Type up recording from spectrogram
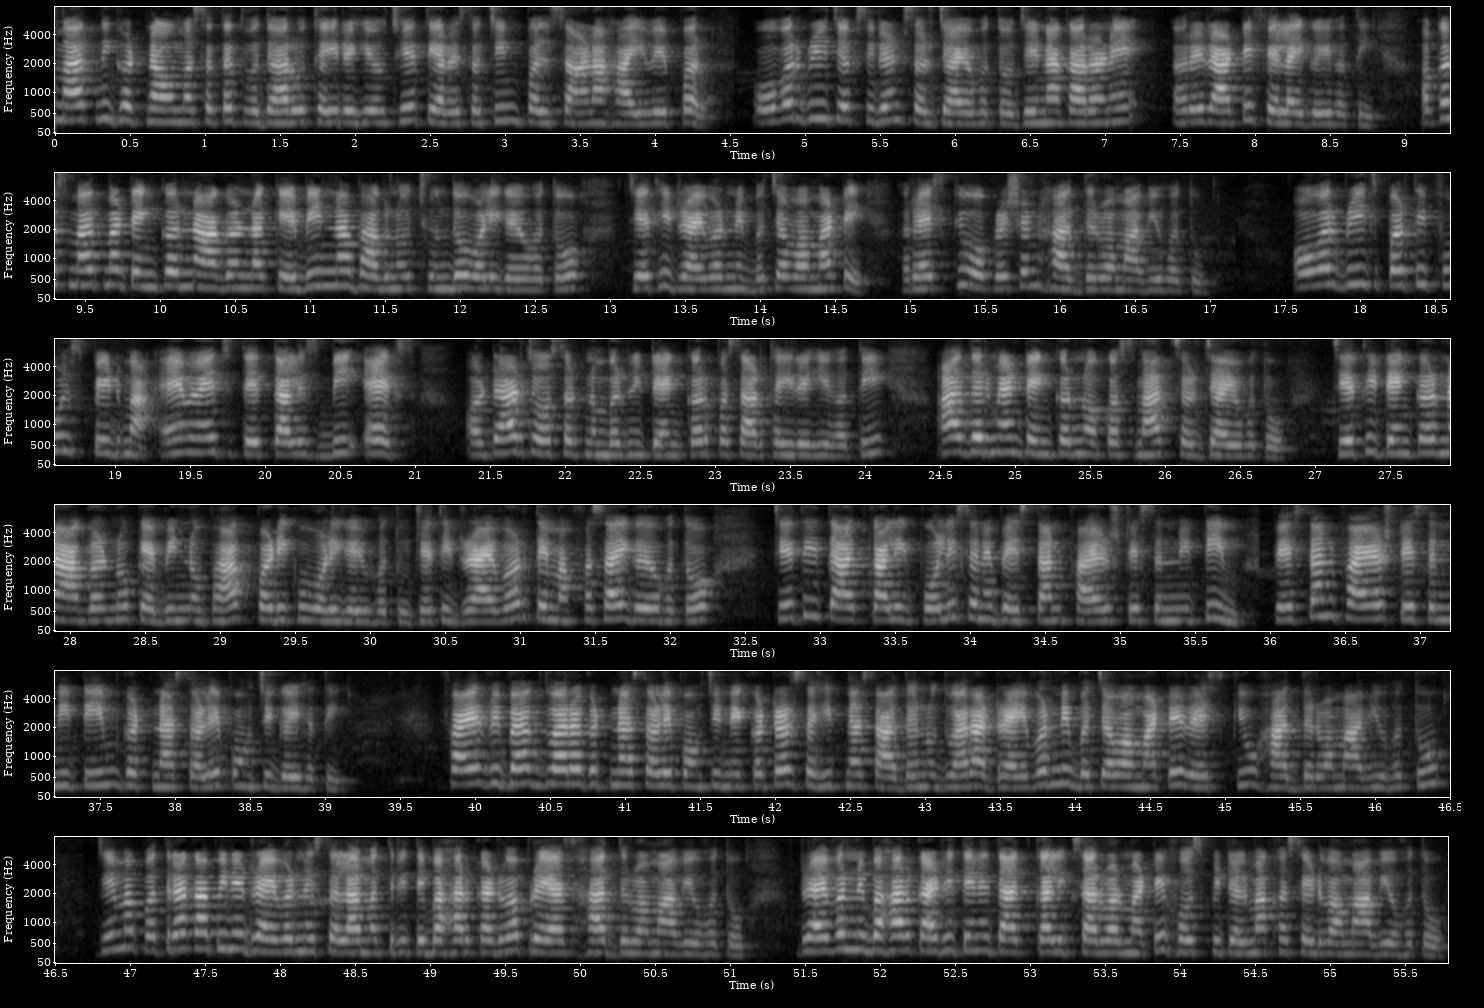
ઘટનાઓમાં સતત વધારો થઈ રહ્યો છે, ત્યારે સચિન પલસાણા હાઈવે પર ઓવરબ્રિજ એક્સિડન્ટ સર્જાયો હતો, જેના કારણે અરેરાટી ફેલાઈ ગઈ હતી. અકસ્માતમાં ટેન્કરના આગળના કેબિનના ભાગનો છૂંદો વળી ગયો હતો, જેથી ડ્રાઈવરને બચાવવા માટે રેસ્ક્યુ ઓપરેશન હાથ ધરવામાં આવ્યું હતું. ઓવરબ્રિજ પરથી ફૂલ સ્પીડમાં એમએચ તેતાલીસ બી એક્સ અઢાર ચોસઠ નંબરની ટેન્કર પસાર થઈ રહી હતી. આ દરમિયાન ટેન્કરનો અકસ્માત સર્જાયો હતો. જેથી ટેન્કરના આગળનો કેબિનનો ભાગ પડીકું વળી ગયું હતું. જેથી ડ્રાઈવર તેમાં ફસાઈ ગયો હતો. જેથી તાત્કાલિક પોલીસ અને ભેસ્તાન ફાયર સ્ટેશનની ટીમ, ભેસ્તાન ફાયર સ્ટેશનની ટીમ ઘટના સ્થળે પહોંચી ગઈ હતી. ફાયર વિભાગ દ્વારા ઘટના સ્થળે પહોંચીને કટર સહિતના સાધનો દ્વારા ડ્રાઈવરને બચાવવા માટે રેસ્ક્યુ હાથ ધરવામાં આવ્યું હતું. જેમાં પતરા કાપીને ડ્રાઈવરને સલામત રીતે બહાર કાઢવા પ્રયાસ હાથ ધરવામાં આવ્યો હતો. ડ્રાઈવરને બહાર કાઢી તેને તાત્કાલિક સારવાર માટે હોસ્પિટલમાં ખસેડવામાં આવ્યો હતો.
